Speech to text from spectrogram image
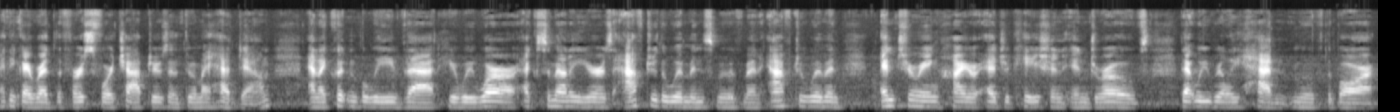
I think I read the first four chapters and threw my head down, and I couldn't believe that here we were, X amount of years after the women's movement, after women entering higher education in droves, that we really hadn't moved the bar.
